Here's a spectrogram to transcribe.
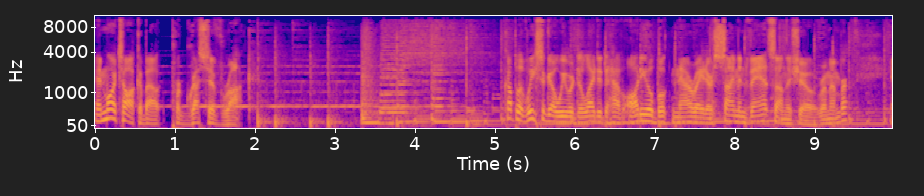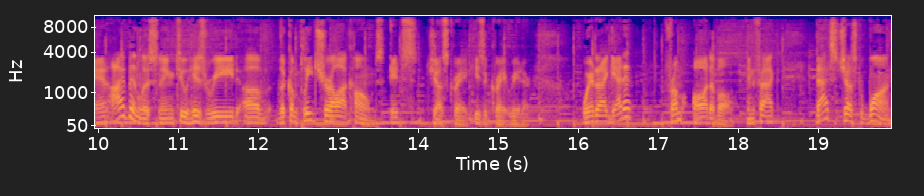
and more talk about progressive rock A couple of weeks ago, we were delighted to have audiobook narrator Simon Vance on the show, remember? And I've been listening to his read of The Complete Sherlock Holmes. It's just great. He's a great reader. Where did I get it? From Audible. In fact, that's just one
